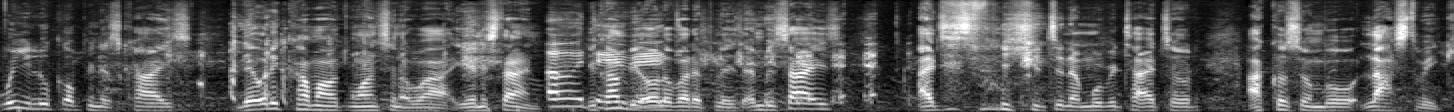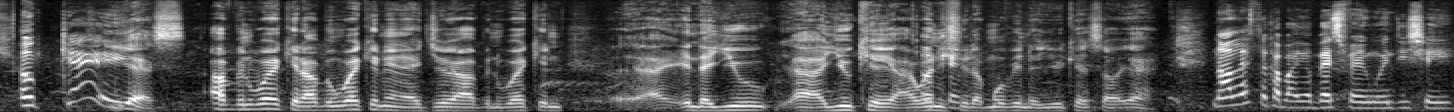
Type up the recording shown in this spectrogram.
When you look up in the skies, they only come out once in a while. You understand? Oh, you can't be all over the place. And besides, I just finished shooting a movie titled Akosombo last week. Okay. Yes, I've been working. I've been working in Nigeria. I've been working uh, in the U, uh, UK. I went Okay. to shoot a movie in the UK. So yeah. Now let's talk about your best friend Wendy Shay.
